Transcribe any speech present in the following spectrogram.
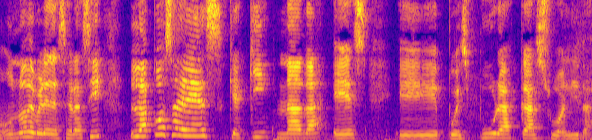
o no debería de ser así. La cosa es que aquí nada es eh, pues pura casualidad.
